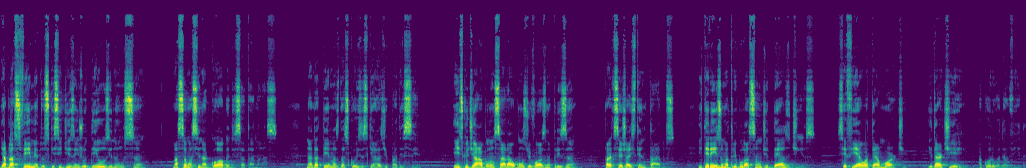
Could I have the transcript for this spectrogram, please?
e a blasfêmia dos que se dizem judeus e não o são, mas são a sinagoga de Satanás. Nada temas das coisas que hás de padecer. Eis que o diabo lançará alguns de vós na prisão, para que sejais tentados, e tereis uma tribulação de dez dias. Se fiel até a morte, e dar-te-ei a coroa da vida.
